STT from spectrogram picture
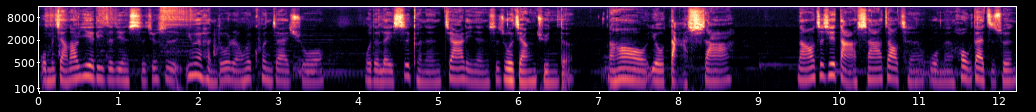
我们讲到业力这件事，就是因为很多人会困在说，我的累世可能家里人是做将军的，然后有打杀，然后这些打杀造成我们后代子孙，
